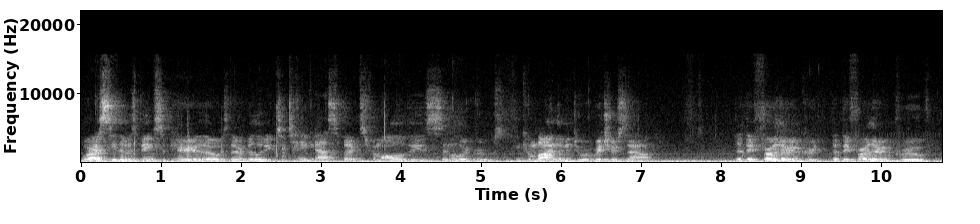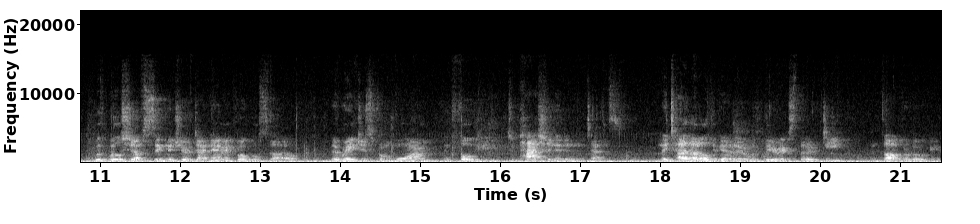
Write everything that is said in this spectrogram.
Where I see them as being superior, though, is their ability to take aspects from all of these similar groups and combine them into a richer sound that they further that they further improve with Will Sheff's signature dynamic vocal style that ranges from warm and folky to passionate and intense. And they tie that all together with lyrics that are deep and thought-provoking,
